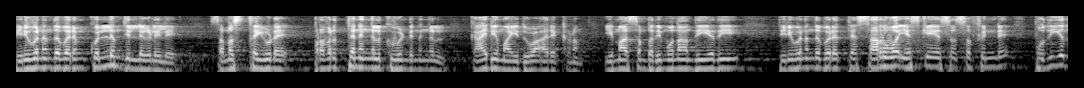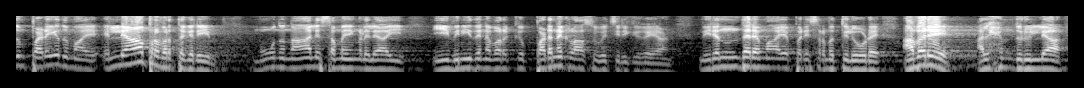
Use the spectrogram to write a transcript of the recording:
തിരുവനന്തപുരം കൊല്ലം ജില്ലകളിലെ സമസ്തയുടെ പ്രവർത്തനങ്ങൾക്ക് വേണ്ടി നിങ്ങൾ കാര്യമായി ദ്വാരക്കണം ഈ മാസം പതിമൂന്നാം തീയതി തിരുവനന്തപുരത്തെ സർവ എസ് കെ എസ് എസ് എഫിന്റെ പുതിയതും പഴയതുമായ എല്ലാ പ്രവർത്തകരെയും മൂന്ന് നാല് സമയങ്ങളിലായി ഈ വിനീതനവർക്ക് പഠന ക്ലാസ് വെച്ചിരിക്കുകയാണ്. നിരന്തരമായ പരിശ്രമത്തിലൂടെ അവരെ അലഹമുല്ല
